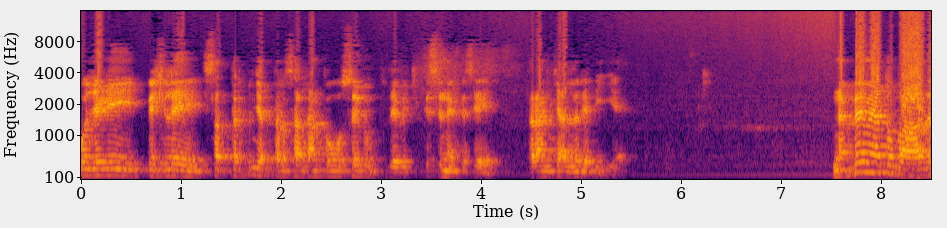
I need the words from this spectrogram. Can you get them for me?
ਉਹ ਜਿਹੜੀ ਪਿਛਲੇ 70 75 ਸਾਲਾਂ ਤੋਂ ਉਸੇ ਰੂਪ ਦੇ ਵਿੱਚ ਕਿਸੇ ਨਾ ਕਿਸੇ ਤਰ੍ਹਾਂ ਚੱਲ ਰਹੀ ਹੈ। 90ਵਿਆਂ ਤੋਂ ਬਾਅਦ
